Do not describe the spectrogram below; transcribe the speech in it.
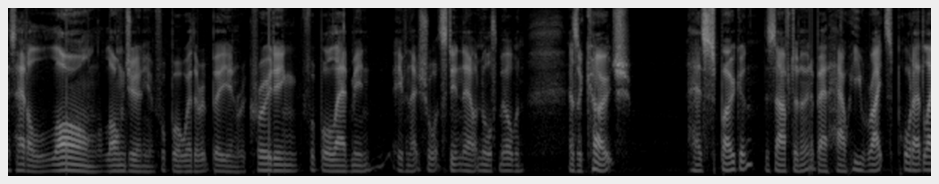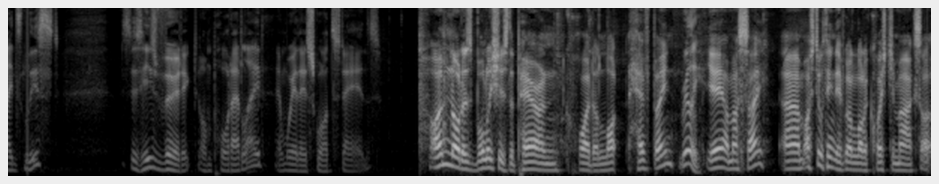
has had a long, long journey in football, whether it be in recruiting, football admin, even that short stint now at North Melbourne as a coach, has spoken this afternoon about how he rates Port Adelaide's list. This is his verdict on Port Adelaide and where their squad stands. I'm not as bullish as the power and quite a lot have been. Really? Yeah, I must say. Um, I still think they've got a lot of question marks. I,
